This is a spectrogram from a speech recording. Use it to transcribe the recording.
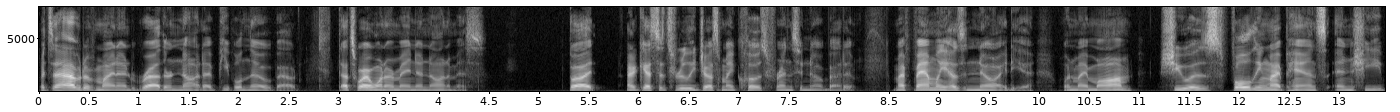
It's a habit of mine I'd rather not have people know about. That's why I want to remain anonymous. But I guess it's really just my close friends who know about it. My family has no idea. When my mom, she was folding my pants and she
